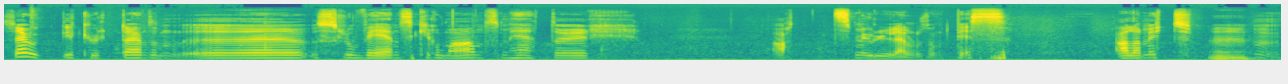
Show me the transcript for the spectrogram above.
Så det er jo litt kult. Det er en sånn øh, slovensk roman som heter Atsmull eller noe sånt piss. Alamut. Mm. Mm.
